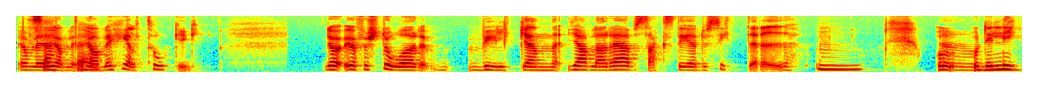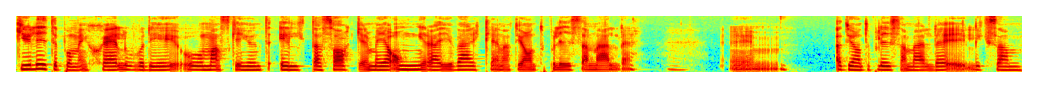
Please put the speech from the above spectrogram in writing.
Jag blir, Så jag blir, att, eh, jag blir helt tokig. Jag, jag förstår vilken jävla rävsax det är du sitter i. Mm. Och, Mm. och det ligger ju lite på mig själv och, det, och man ska ju inte älta saker. Men jag ångrar ju verkligen att jag inte polisanmälde. Mm. Ehm, att jag inte polisanmälde liksom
